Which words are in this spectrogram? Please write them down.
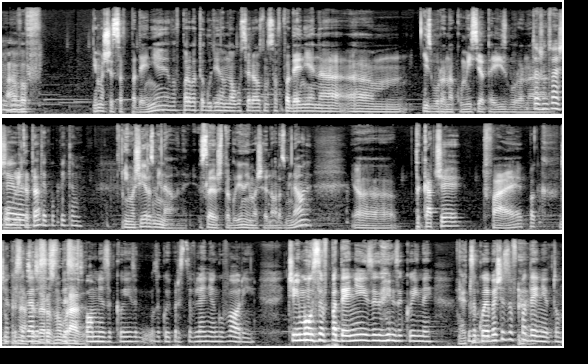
Mm-hmm. А в имаше съвпадение в първата година, много сериозно съвпадение на ам, избора на комисията и избора на Точно това ще да те попитам. Имаше и разминаване. Следващата година имаше едно разминаване. А, така че това е пък Чакай сега за да разнообразие. Да се спомня за кои, за, за кои представления говори. Че имало съвпадение и за, и за кои не. Ето... За кое беше съвпадението?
